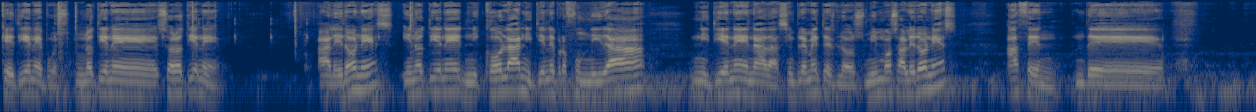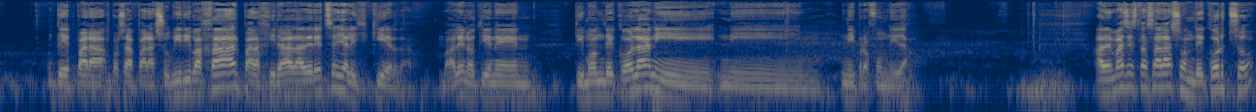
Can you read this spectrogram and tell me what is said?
que tiene, pues no tiene, solo tiene alerones y no tiene ni cola, ni tiene profundidad, ni tiene nada. Simplemente los mismos alerones hacen de, de para, o sea, para subir y bajar, para girar a la derecha y a la izquierda, ¿vale? No tienen timón de cola ni, ni, ni profundidad. Además, estas alas son de corcho,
